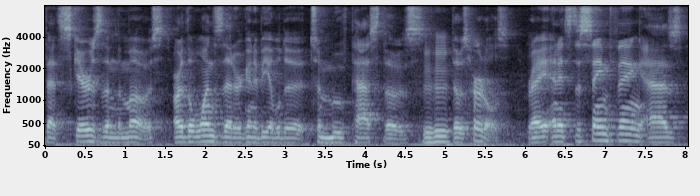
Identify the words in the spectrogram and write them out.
that scares them the most are the ones that are going to be able to to move past those mm-hmm. those hurdles right? And it's the same thing as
